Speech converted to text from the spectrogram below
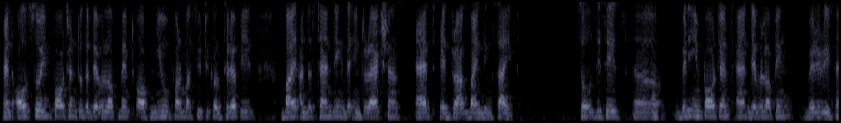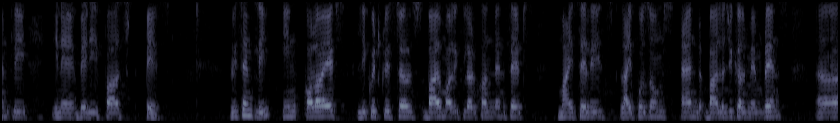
and also important to the development of new pharmaceutical therapies by understanding the interactions at a drug binding site. So this is uh, very important and developing very recently in a very fast pace. Recently, in colloids, liquid crystals, biomolecular condensates, micelles, liposomes, and biological membranes, uh,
